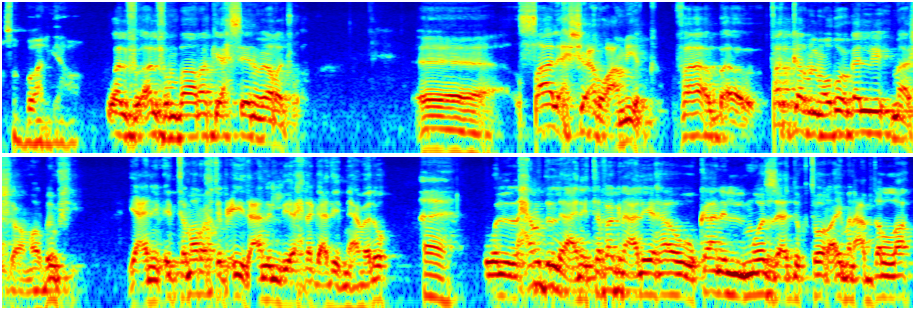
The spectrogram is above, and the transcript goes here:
صبوا القهوه والف ألف مبارك يا حسين ويا رجوة. آه صالح شعره عميق. ففكر بالموضوع قال لي ماشي عمر بمشي. يعني أنت ما رحت بعيد عن اللي إحنا قاعدين نعمله. إيه. والحمد لله يعني اتفقنا عليها وكان الموزع الدكتور أيمن عبد الله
